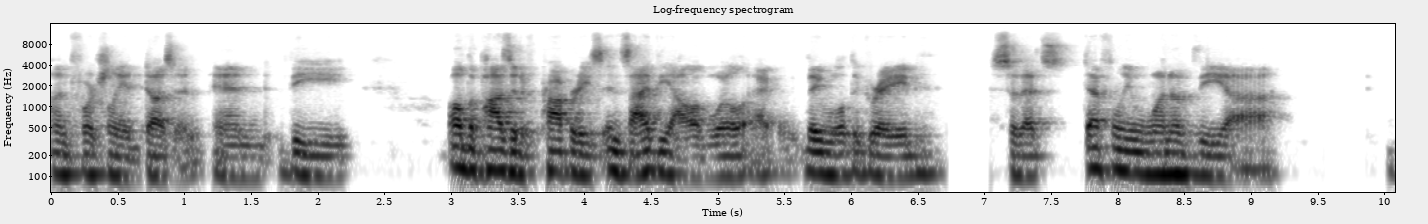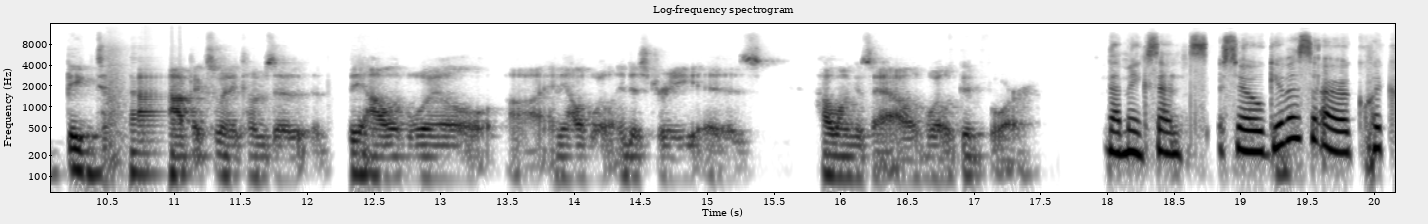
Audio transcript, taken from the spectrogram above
unfortunately it doesn't and the all the positive properties inside the olive oil eh, they will degrade so that's definitely one of the uh, big topics when it comes to the olive oil uh, and the olive oil industry is how long is that olive oil good for? That makes sense. So, give us a quick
